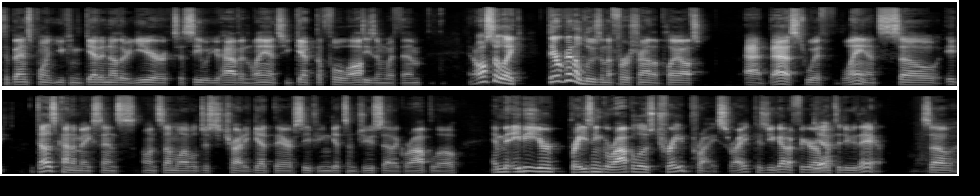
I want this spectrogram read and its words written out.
To Ben's point, you can get another year to see what you have in Lance. You get the full offseason with him. And also, like, they're going to lose in the first round of the playoffs at best with Lance. So it does kind of make sense on some level just to try to get there, see if you can get some juice out of Garoppolo. And maybe you're raising Garoppolo's trade price, right? Because you got to figure out Yeah. what to do there. So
